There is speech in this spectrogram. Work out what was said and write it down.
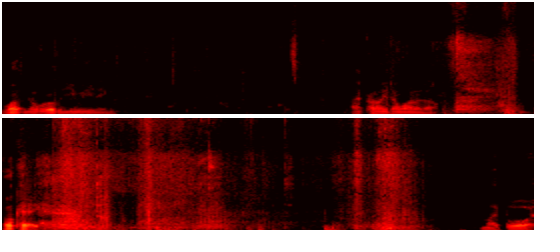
What in the world are you eating? I probably don't want to know. Okay. My boy.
